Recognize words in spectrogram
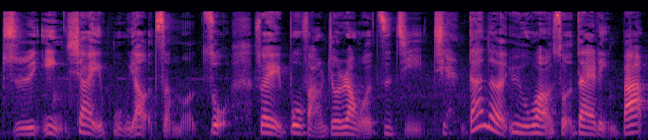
指引下一步要怎么做。所以不妨就让我自己简单的欲望所带领吧。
